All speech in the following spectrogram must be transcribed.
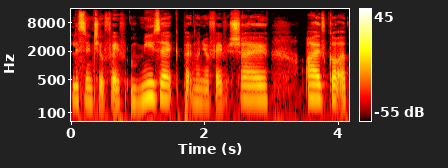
listening to your favorite music, putting on your favorite show. I've got a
